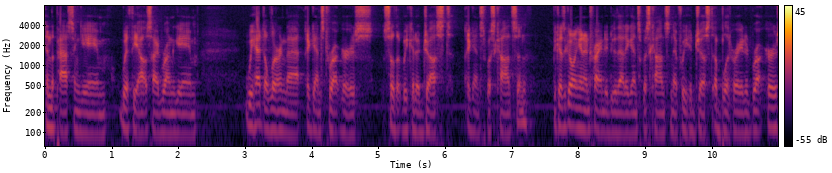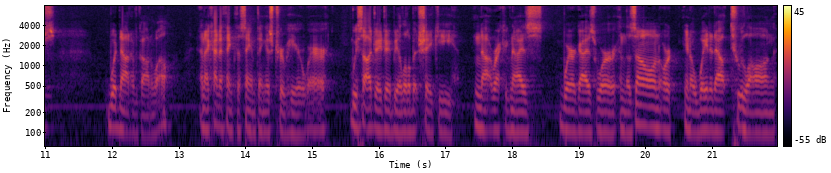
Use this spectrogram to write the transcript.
in the passing game with the outside run game. We had to learn that against Rutgers so that we could adjust against Wisconsin. Because going in and trying to do that against Wisconsin, if we had just obliterated Rutgers, would not have gone well. And I kind of think the same thing is true here, where we saw JJ be a little bit shaky, not recognize where guys were in the zone, or you know waited out too long,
